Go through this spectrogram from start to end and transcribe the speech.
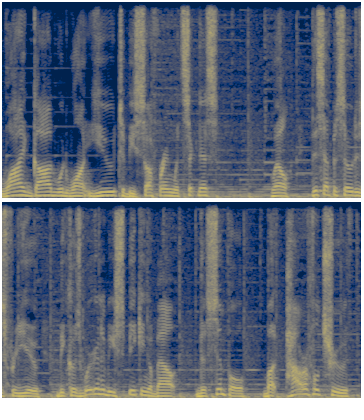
why God would want you to be suffering with sickness. Well, this episode is for you because we're going to be speaking about the simple but powerful truth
